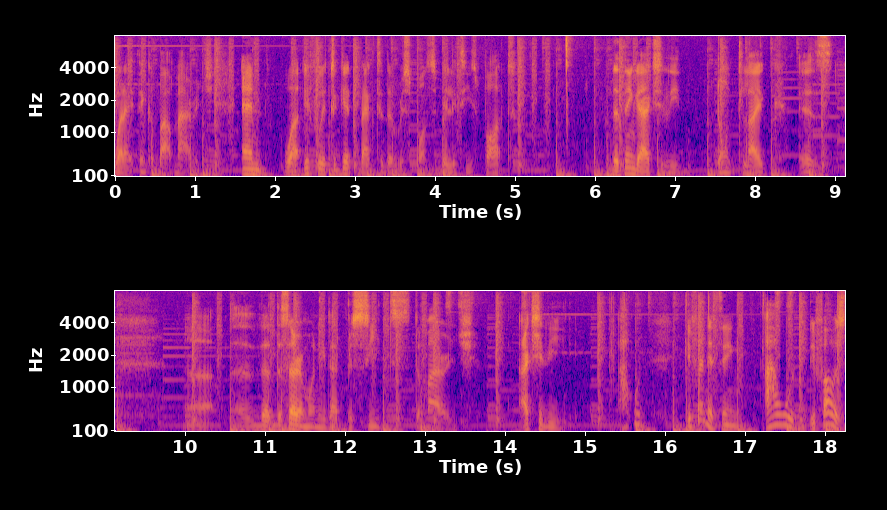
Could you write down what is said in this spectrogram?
what i think about marriage. And well if we're to get back to the responsibilities part the thing i actually don't like is uh, the the ceremony that precedes the marriage. Actually I would, if anything, I would, if I was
